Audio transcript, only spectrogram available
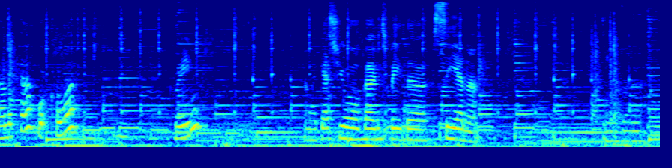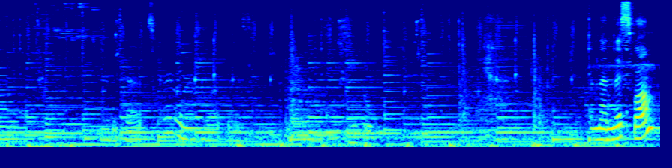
Danica, what colour? Green? And I guess you're going to be the sienna. And then this one.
